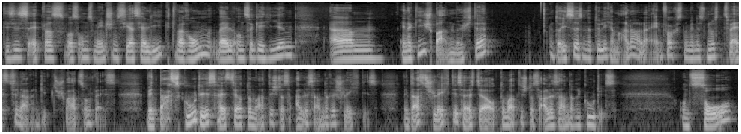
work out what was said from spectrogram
das ist etwas, was uns Menschen sehr, sehr liegt. Warum? Weil unser Gehirn ähm, Energie sparen möchte und da ist es natürlich am aller, aller einfachsten, wenn es nur zwei Szenarien gibt, schwarz und weiß. Wenn das gut ist, heißt ja automatisch, dass alles andere schlecht ist. Wenn das schlecht ist, heißt ja automatisch, dass alles andere gut ist. Und so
